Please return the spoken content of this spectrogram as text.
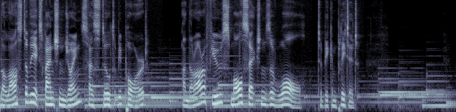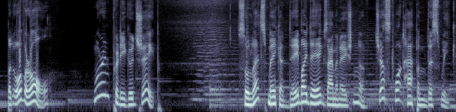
The last of the expansion joints has still to be poured, and there are a few small sections of wall to be completed. But overall, we're in pretty good shape. So let's make a day-by-day -day examination of just what happened this week.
